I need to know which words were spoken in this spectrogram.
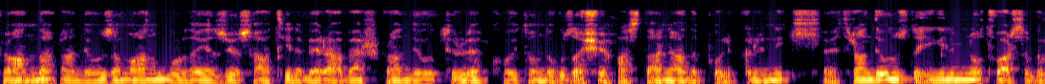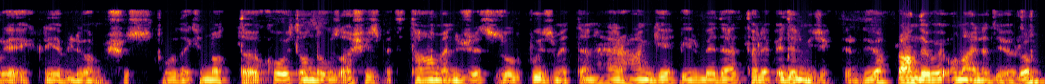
şu anda. Randevu zamanım burada yazıyor saatiyle beraber. Randevu türü COVID-19 aşı. Hastane adı poliklinik. Evet randevunuzla ilgili bir not varsa buraya ekleyebiliyormuşuz. Buradaki notta COVID-19 aşı hizmeti tamamen ücretsiz olup bu hizmetten herhangi bir bedel talep edilmeyecektir diyor. Randevuyu onayla diyorum.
